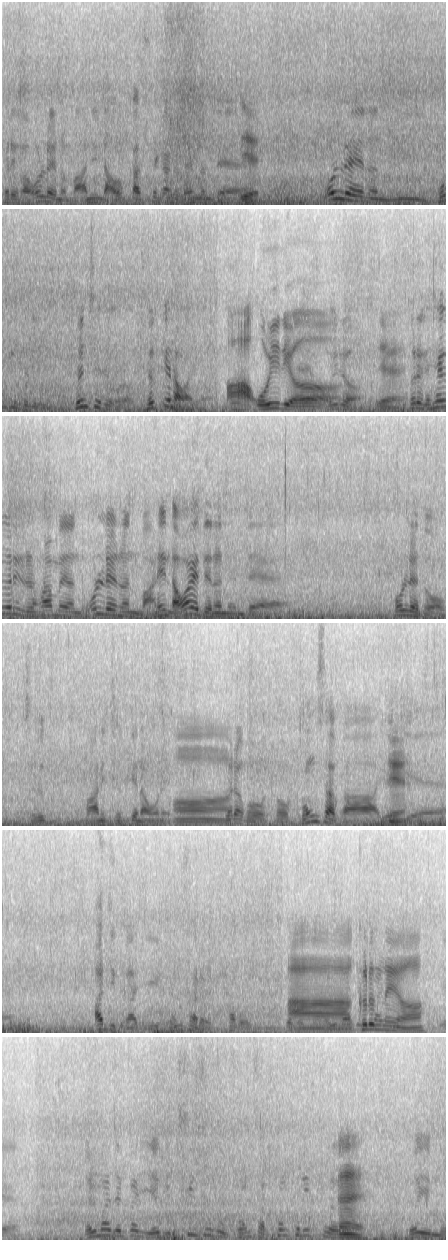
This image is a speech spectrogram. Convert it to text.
그러니까 올해는 많이 나올까 생각을 했는데 예. 올해는 이 고기들이 전체적으로 적게 나와요. 아, 오히려. 오히려 예. 그러니까 해거리를 하면 올해는 많이 나와야 되는데 올해도 적, 많이 적게 나오네요. 어, 그리고 또 공사가 여기에 예. 아직까지 공사를 하고 있거든요. 아, 얼마 전까지- 그렇네요. 예. 얼마 전까지 여기 치수구 공사 콘크리트 예. 거의 뭐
